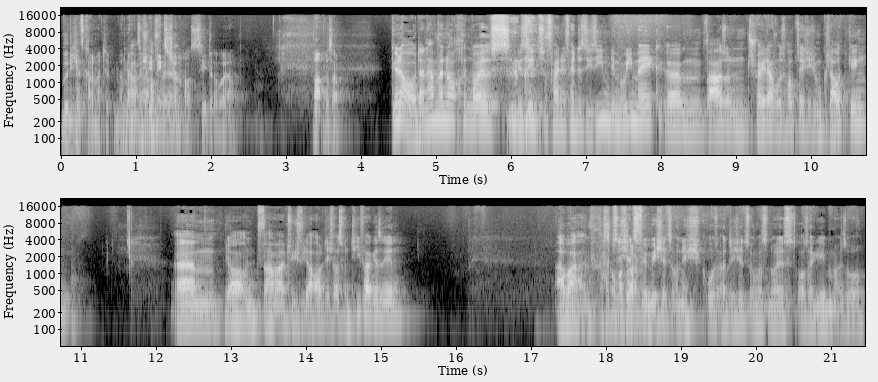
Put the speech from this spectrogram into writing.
Würde ich jetzt gerade mal tippen, wenn man Ja, jetzt mal die Next Gen ja. rauszieht, aber ja. Warten wir ab. Genau, dann haben wir noch ein Neues gesehen zu Final Fantasy VII, dem Remake. Ähm, war so ein Trailer, wo es hauptsächlich um Cloud ging. Ähm, ja, und wir haben natürlich wieder ordentlich was von Tifa gesehen. Aber hat soll sich jetzt sagen? für mich jetzt auch nicht großartig jetzt irgendwas Neues draus ergeben. Also,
